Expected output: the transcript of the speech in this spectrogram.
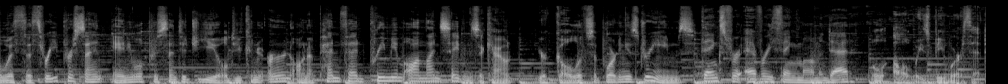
with the 3% annual percentage yield you can earn on a PenFed premium online savings account, your goal of supporting his dreams Thanks for everything, Mom and Dad. will always be worth it.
